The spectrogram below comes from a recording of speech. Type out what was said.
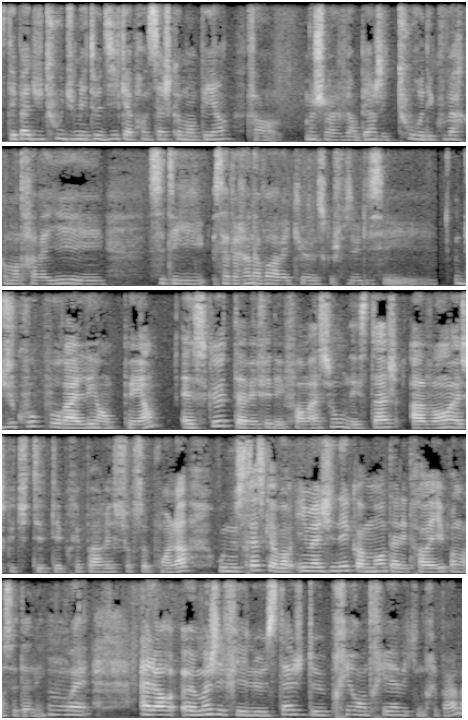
c'était pas du tout du méthodique apprentissage comme en P1. Enfin, moi, je suis arrivée en P1, j'ai tout redécouvert comment travailler et c'était ça avait rien à voir avec ce que je faisais au lycée. Du coup, pour aller en P1, est-ce que tu avais fait des formations, des stages avant? Est-ce que tu t'étais préparé sur ce point-là? Ou ne serait-ce qu'avoir imaginé comment tu allais travailler pendant cette année? Ouais. Alors, euh, moi, j'ai fait le stage de pré-rentrée avec une prépa.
